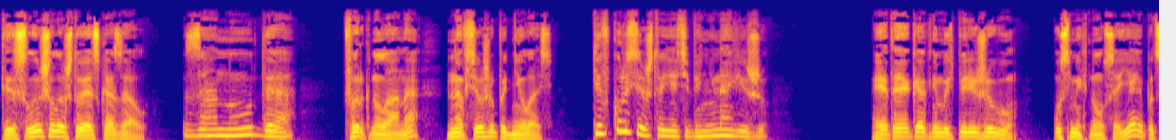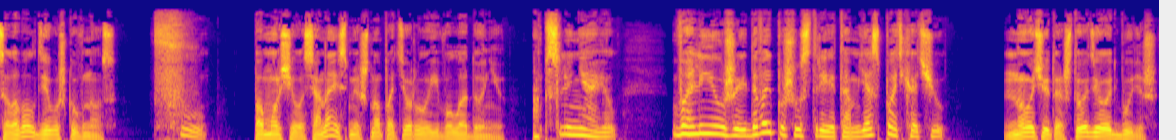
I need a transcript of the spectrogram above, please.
«Ты слышала, что я сказал?» «Зануда», — фыркнула она, но все же поднялась. «Ты в курсе, что я тебя ненавижу?» «Это я как-нибудь переживу», — усмехнулся я и поцеловал девушку в нос. «Фу!» — поморщилась она и смешно потерла его ладонью. «Обслюнявил. «Вали уже и давай пошустрее там, я спать хочу». «Ночью-то что делать будешь?»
